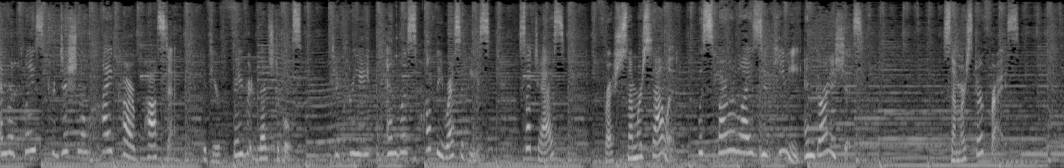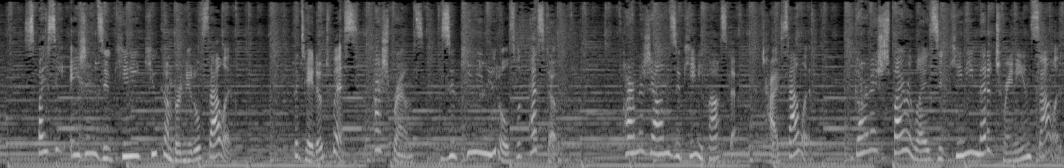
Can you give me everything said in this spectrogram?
and replace traditional high carb pasta with your favorite vegetables to create endless healthy recipes, such as fresh summer salad with spiralized zucchini and garnishes, summer stir fries, spicy Asian zucchini cucumber noodle salad, potato twists, hash browns, zucchini noodles with pesto, parmesan zucchini pasta, Thai salad, garnish spiralized zucchini Mediterranean salad.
